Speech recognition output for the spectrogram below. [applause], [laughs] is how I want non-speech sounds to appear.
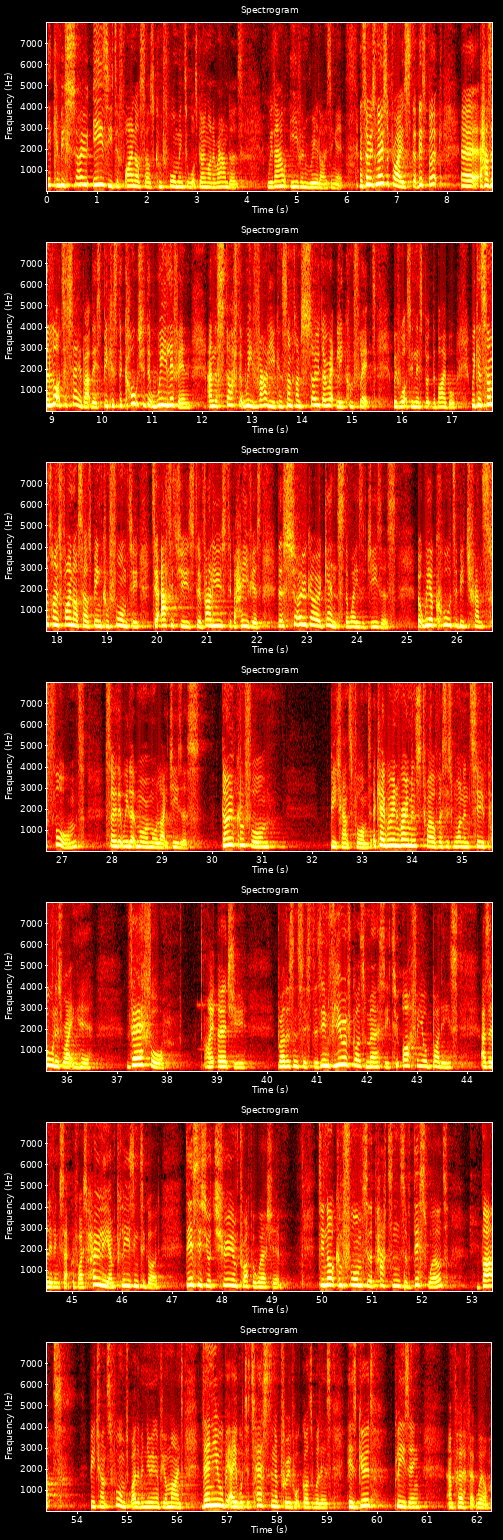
It can be so easy to find ourselves conforming to what's going on around us without even realizing it. And so it's no surprise that this book uh, has a lot to say about this because the culture that we live in and the stuff that we value can sometimes so directly conflict with what's in this book, the Bible. We can sometimes find ourselves being conformed to, to attitudes, to values, to behaviors that so go against the ways of Jesus. But we are called to be transformed so that we look more and more like Jesus. Don't conform, be transformed. Okay, we're in Romans 12, verses 1 and 2. Paul is writing here. Therefore, I urge you, brothers and sisters, in view of God's mercy, to offer your bodies as a living sacrifice, holy and pleasing to God. This is your true and proper worship. Do not conform to the patterns of this world, but be transformed by the renewing of your mind. Then you will be able to test and approve what God's will is, his good, pleasing, and perfect will.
